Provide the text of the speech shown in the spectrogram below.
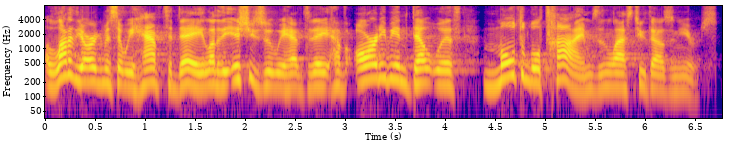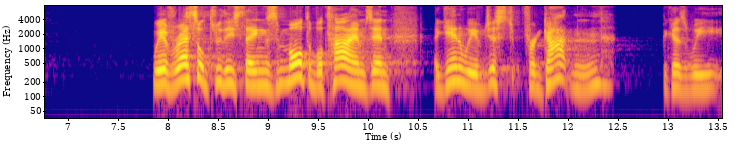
a lot of the arguments that we have today, a lot of the issues that we have today, have already been dealt with multiple times in the last 2,000 years. We have wrestled through these things multiple times, and again, we've just forgotten because we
